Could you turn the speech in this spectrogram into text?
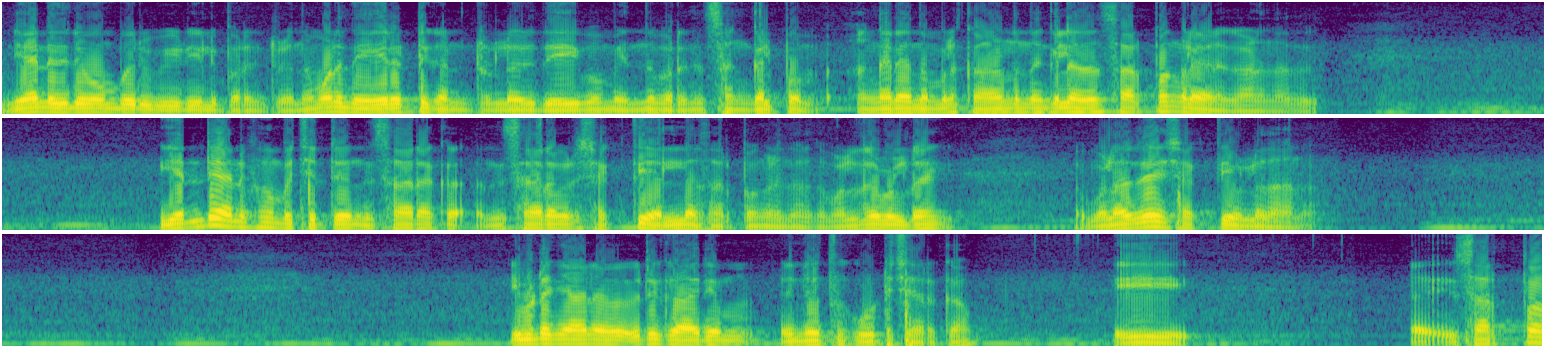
ഞാൻ ഇതിനു മുമ്പ് ഒരു വീഡിയോയിൽ പറഞ്ഞിട്ടുണ്ട്. നമ്മൾ നേരിട്ട് കണ്ടിട്ടുള്ള ഒരു ദൈവം എന്ന് പറഞ്ഞ സങ്കല്പം അങ്ങനെ നമ്മൾ കാണുന്നെങ്കിൽ അത് സർപ്പങ്ങളെയാണ് കാണുന്നത്. എന്റെ അനുഭവം വെച്ചിട്ട് നിസാര നിസാര ഒരു ശക്തിയല്ല സർപ്പങ്ങൾ എന്ന് പറയുന്നത്. വളരെ വളരെ വളരെ ശക്തിയുള്ളതാണ്. ഇവിടെ ഞാൻ ഒരു കാര്യം ഇതിനകത്ത് കൂട്ടിച്ചേർക്കാം. ഈ സർപ്പ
